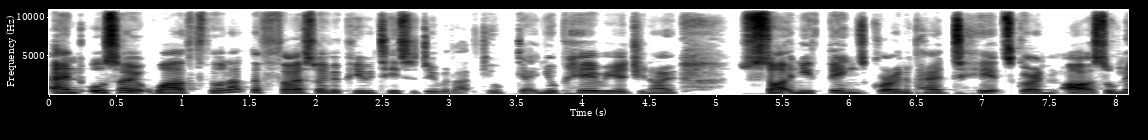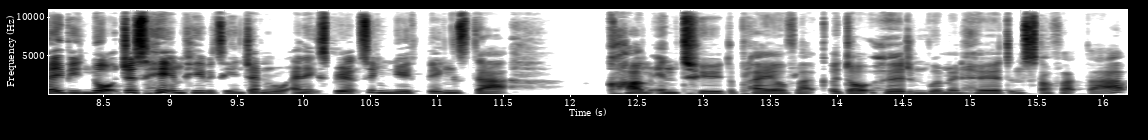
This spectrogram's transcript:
And also, while I feel like the first wave of puberty is to do with like you're getting your period, you know, starting new things, growing a pair of tits, growing an ass, or maybe not, just hitting puberty in general and experiencing new things that come into the play of like adulthood and womanhood and stuff like that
